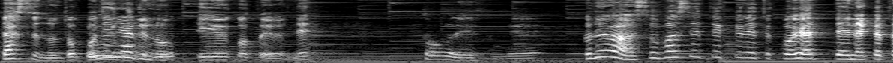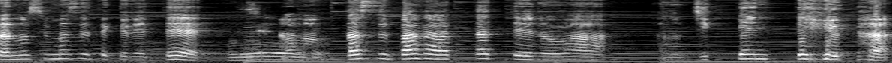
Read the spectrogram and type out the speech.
出すの？どこでやるの、うんっていうことよね。そうですね。それを遊ばせてくれてこうやってなんか楽しませてくれて、うん。あの出す場があったっていうのはあの実験っていうか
